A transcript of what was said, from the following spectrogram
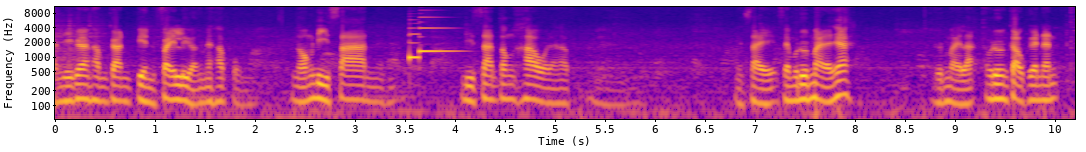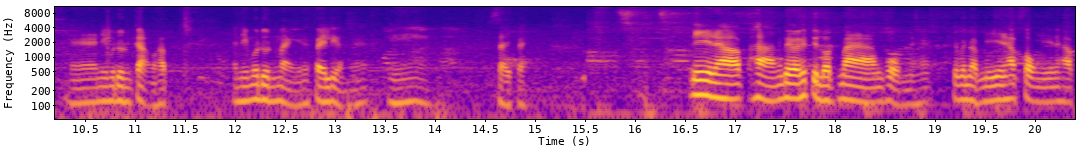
ตอนนี้ก็ทำการเปลี่ยนไฟเหลืองนะครับผมน้องดีซานนะครับ ดีไซน์ต้องเข้านะครับใส่ใส่โมดูลใหม่แล้วใช่ไหมโมดูลใหม่ละโมดูลเก่าคืออันนั้นอ่านี่โมดูลเก่าครับ อันนี้โมดูลใหม่ไฟเหลืองนะฮะนี่ใส่ไป นี่นะครับหางเดินที่ติดรถมาของผมนะฮะจะเป็นแบบนี้นะครับทรงนี้นะครับ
